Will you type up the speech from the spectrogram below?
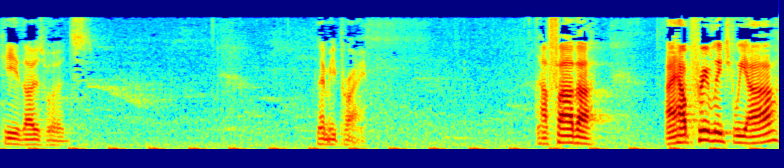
hear those words. Let me pray. Our Father, uh, how privileged we are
